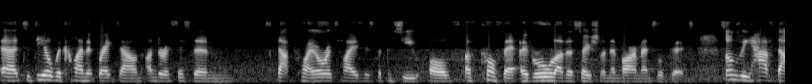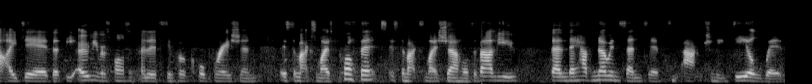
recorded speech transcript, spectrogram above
uh, to deal with climate breakdown under a system that prioritizes the pursuit of, of profit over all other social and environmental goods. As long as we have that idea that the only responsibility of a corporation is to maximize profits, is to maximize shareholder value, then they have no incentive to actually deal with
